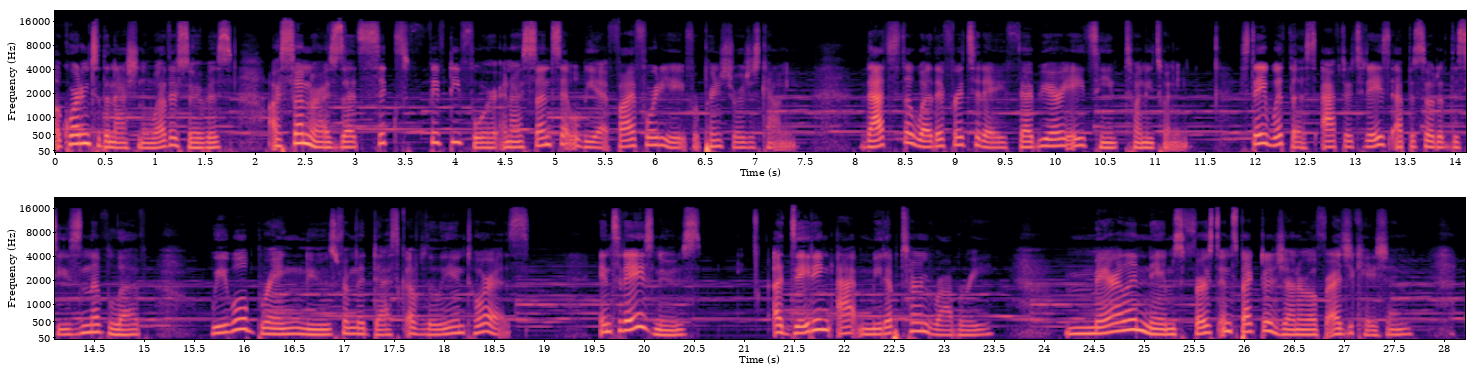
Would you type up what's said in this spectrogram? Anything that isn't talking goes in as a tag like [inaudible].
According to the National Weather Service, our sunrise is at 6:54 and our sunset will be at 5:48 for Prince George's County. That's the weather for today, February 18th, 2020. Stay with us after today's episode of the Season of Love. We will bring news from the desk of Lillian Torres. In today's news, a dating app meetup turned robbery, Maryland names first inspector general for education,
